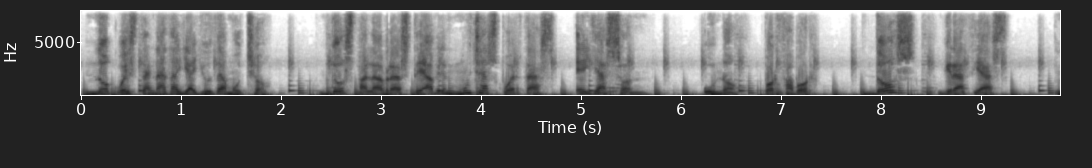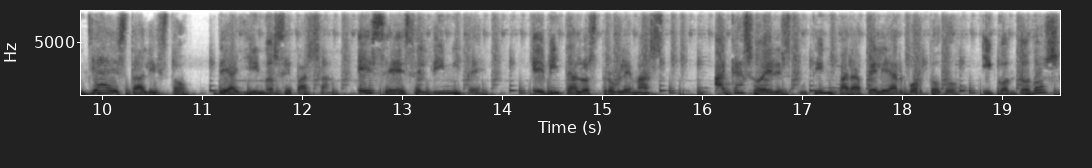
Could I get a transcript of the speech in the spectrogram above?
no cuesta nada y ayuda mucho. Dos palabras te abren muchas puertas, ellas son. 1. Por favor. 2. Gracias. Ya está listo, de allí no se pasa, ese es el límite. Evita los problemas. ¿Acaso eres Putin para pelear por todo, y con todos?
